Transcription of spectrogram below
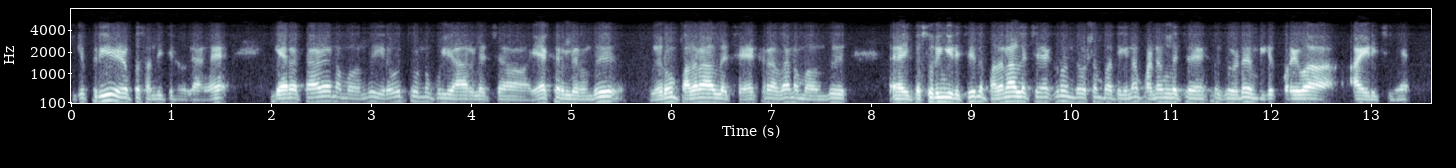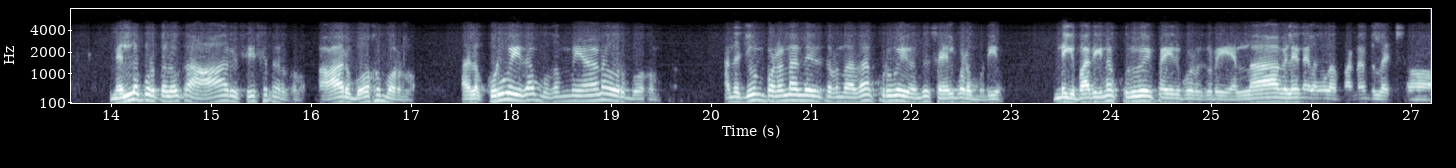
மிகப்பெரிய இழப்பை சந்திச்சுட்டு இருக்காங்க. ஏறத்தாழ நம்ம வந்து இருபத்தி ஒன்று புள்ளி ஆறு லட்சம் ஏக்கர்ல இருந்து வெறும் பதினாலு லட்சம் ஏக்கரா தான் நம்ம வந்து இப்போ இப்ப சுருங்கிடுச்சு. இந்த பதினாலு லட்சம் ஏக்கரும் இந்த வருஷம் பாத்தீங்கன்னா பன்னெண்டு லட்சம் ஏக்கருக்கு விட மிக குறைவா ஆயிடுச்சுங்க. நெல்லை பொறுத்தளவுக்கு ஆறு சீசன் இருக்கணும். ஆறு போகம் வரணும். அதுல குறுவை தான் முதன்மையான ஒரு போகம். அந்த ஜூன் பன்னெண்டாம் தேதி திறந்தால் தான் குறுவை வந்து செயல்பட முடியும். இன்னைக்கு பார்த்தீங்கன்னா குறுவை பயிர் போடக்கூடிய எல்லா விளைநிலங்களும் பன்னெண்டு லட்சம்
